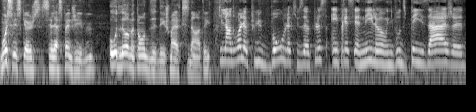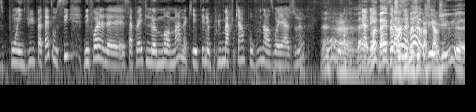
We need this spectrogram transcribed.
Moi, c'est ce que, je- c'est l'aspect que j'ai vu. Au-delà, mettons, des, des chemins accidentés. Puis l'endroit le plus beau là, qui vous a le plus impressionné là, au niveau du paysage, euh, du point de vue, peut-être aussi, des fois, le- ça peut être le moment là, qui a été le plus marquant pour vous dans ce voyage-là. Hein? Oh. Euh, Ben, ben, plusieurs. personnellement, j'ai eu, euh,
